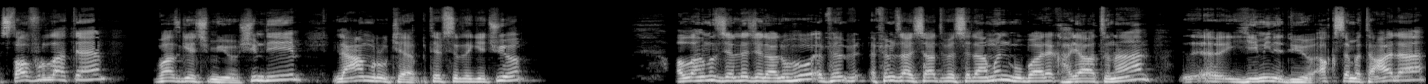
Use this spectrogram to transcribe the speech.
estağfurullah de vazgeçmiyor. Şimdi la'amruke tefsirde geçiyor. Allah'ımız Celle Celaluhu Efendimiz Aleyhisselatü Vesselam'ın mübarek hayatına e, yemin ediyor. Akseme Teala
